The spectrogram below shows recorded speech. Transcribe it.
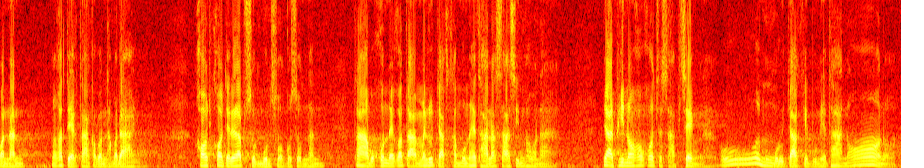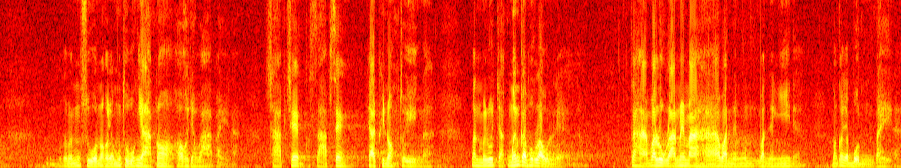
วันนั้นมันก็แตกต่างกับวันธรรมดาอยู่เขาก็จะได้รับส่วนบุญส่วนกุศลนั้น ถ้าหากบุคคลใดก็ตามไม่รู้จักทำบุญให้ทานรักษาศีลภาวนาญาติพี่น้องเขาก็จะสาบแช่งนะโอ้ยมึงบรู้จักเหตุบุญเหตุทานนาะเนาะ ทำไมมึงสัวเนาะเขาอยมึงถูกมึงอยากเนาะเขาก็จะว่าไปนะสาบแช่งสาบแช่งญาติพี่น้องตัวเองนะมันไม่รู้จักเหมือนกับพวกเรานั่นแหละถ้าหาว่าลูกหลานไม่มาหาวันอย่างวันอย่างนี้เนี่ย มันก็จะบ่นไปนะ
